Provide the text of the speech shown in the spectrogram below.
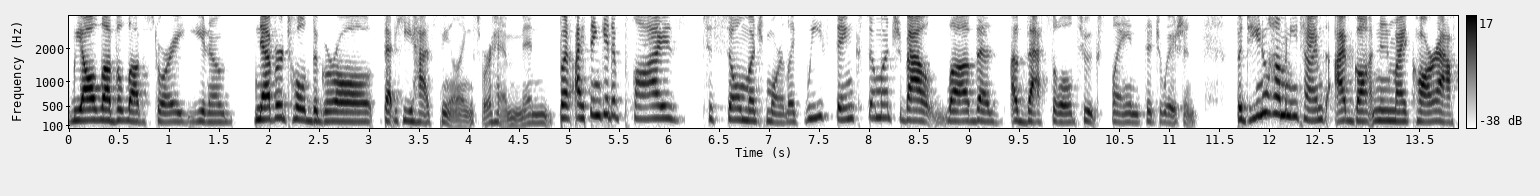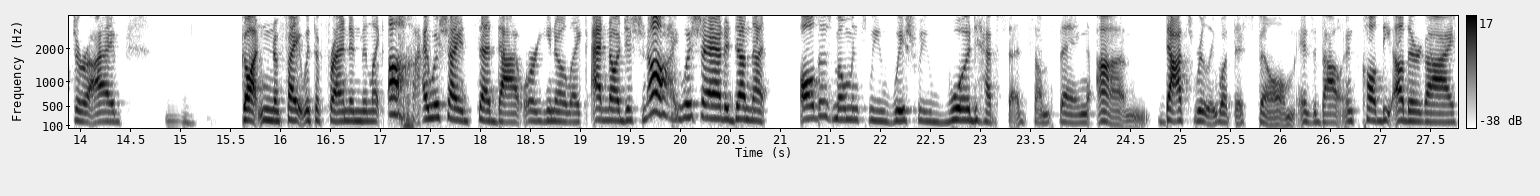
we all love a love story, you know, never told the girl that he has feelings for him. And but i think it applies to so much more. Like we think so much about love as a vessel to explain situations. But do you know how many times i've gotten in my car after i've gotten in a fight with a friend and been like oh i wish i had said that or you know like at an audition oh i wish i had done that. All those moments we wish we would have said something. Um that's really what this film is about. And it's called the other guy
